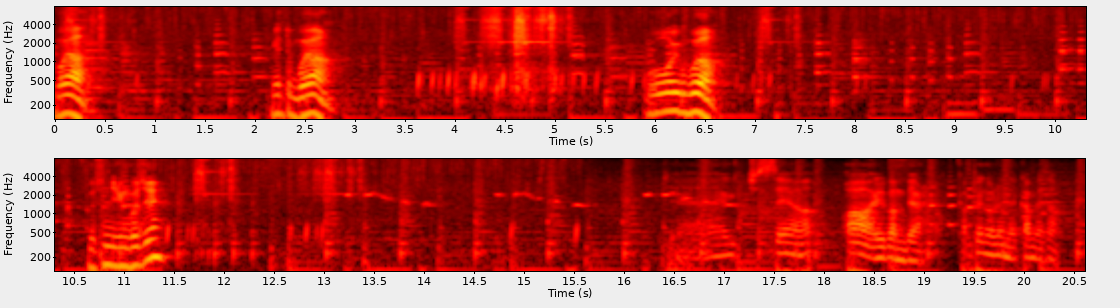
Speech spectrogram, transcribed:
뭐야? 이게 또 뭐야? 오 이거 뭐야? 무슨 일인 거지? 자 주세요. 아 일반별. 깜짝 놀랐네 까매서. 휴.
